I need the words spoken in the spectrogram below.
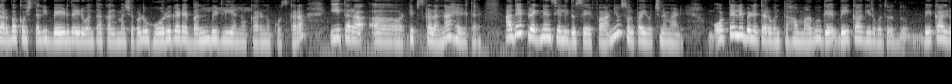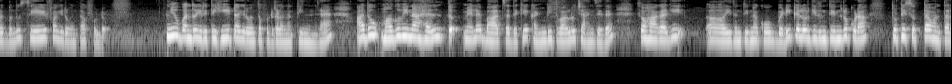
ಗರ್ಭಕೋಶದಲ್ಲಿ ಬೇಡದೇ ಇರುವಂಥ ಕಲ್ಮಶಗಳು ಹೊರಗಡೆ ಬಂದುಬಿಡಲಿ ಅನ್ನೋ ಕಾರಣಕ್ಕೋಸ್ಕರ ಈ ಥರ ಟಿಪ್ಸ್ಗಳನ್ನು ಹೇಳ್ತಾರೆ. ಅದೇ ಪ್ರೆಗ್ನೆನ್ಸಿಯಲ್ಲಿ ಇದು ಸೇಫಾ? ನೀವು ಸ್ವಲ್ಪ ಯೋಚನೆ ಮಾಡಿ. ಹೊಟ್ಟೆಯಲ್ಲಿ ಬೆಳೀತಾ ಇರುವಂತಹ ಮಗುಗೆ ಬೇಕಾಗಿರುವುದು ಬೇಕಾಗಿರೋದು ಬಂದು ಸೇಫಾಗಿರುವಂಥ ಫುಡ್ಡು ನೀವು ಬಂದು ಈ ರೀತಿ ಹೀಟಾಗಿರುವಂಥ ಫುಡ್ಗಳನ್ನು ತಿಂದರೆ, ಅದು ಮಗುವಿನ ಹೆಲ್ತ್ ಮೇಲೆ ಬಾಧಿಸೋದಕ್ಕೆ ಖಂಡಿತವಾಗ್ಲೂ ಚಾನ್ಸ್ ಇದೆ. ಸೊ ಹಾಗಾಗಿ ಇದನ್ನು ತಿನ್ನೋಕ್ಕೆ ಹೋಗಬೇಡಿ. ಕೆಲವ್ರಿಗೆ ಇದನ್ನು ತಿಂದರೂ ಕೂಡ ತುಟಿ ಸುತ್ತ ಒಂಥರ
